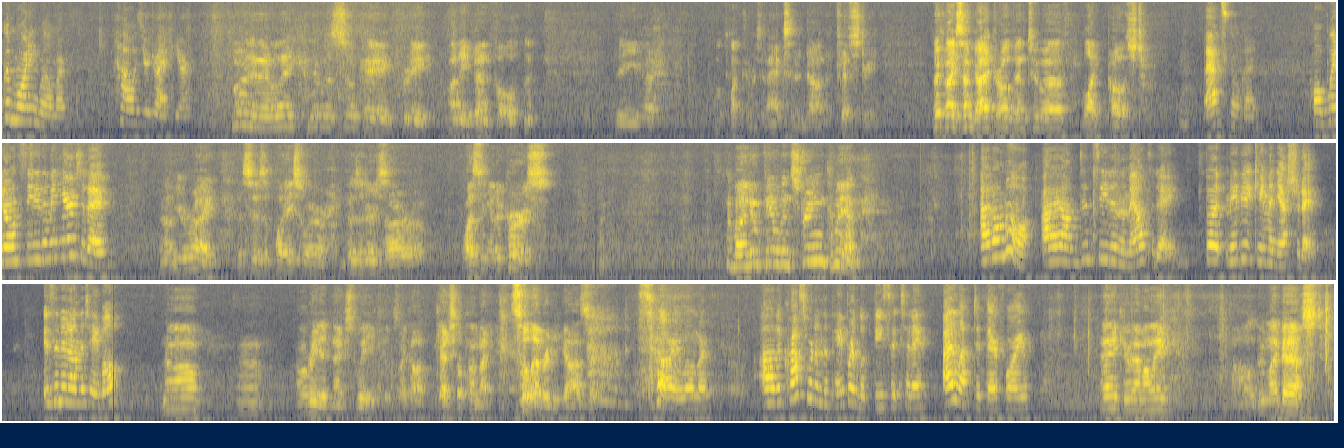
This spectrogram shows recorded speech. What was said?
good morning, Willmer. How was your drive here? Morning, Emily. It was okay, pretty uneventful. the, uh, looked like there was an accident down at Fifth Street. Looked like some guy drove into a light post. That's no good. Hope we don't see them in here today. Well, you're right. This is a place where visitors are a blessing and a curse. Did my new field and stream come in? I don't know. I um, didn't see it in the mail today, but maybe it came in yesterday. Isn't it on the table? No. Uh, I'll read it next week. It's like I'll catch up on my celebrity gossip. Sorry, Willmer. Uh, the crossword in the paper looked decent today. I left it there for you. Thank you, Emily. I'll do my best.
